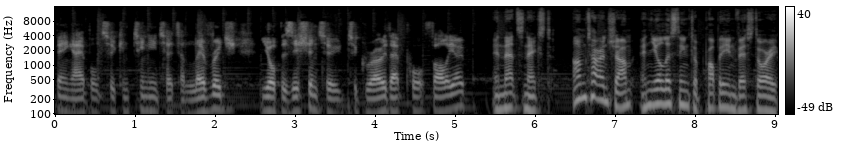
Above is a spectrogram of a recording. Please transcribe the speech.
being able to continue to, to leverage your position to to grow that portfolio. And that's next. I'm Tyron Shum, and you're listening to Property Investory.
